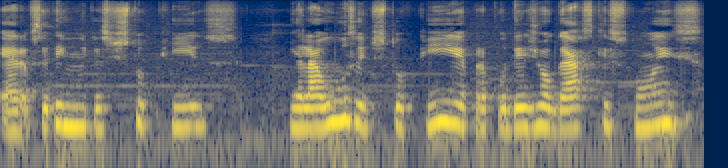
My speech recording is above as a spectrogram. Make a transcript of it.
era, você tem muitas distopias, e ela usa a distopia para poder jogar as questões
